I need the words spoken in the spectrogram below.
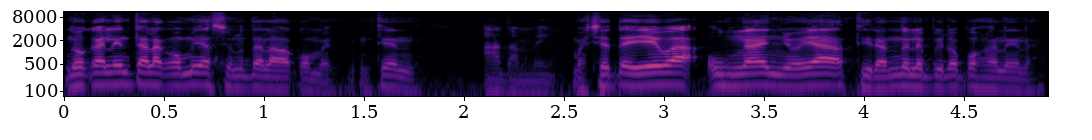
No calienta la comida si no te la va a comer, ¿entiendes? Ah, también. Machete lleva un año ya tirándole piropos a nena.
